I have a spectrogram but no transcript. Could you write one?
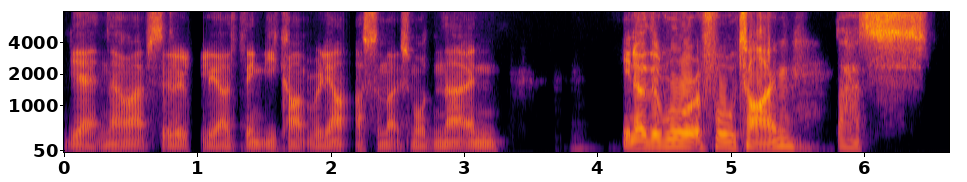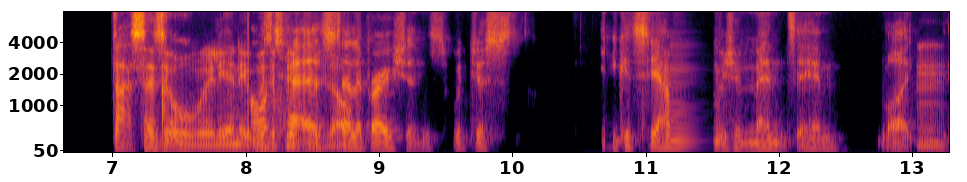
Yeah, no, absolutely. I think you can't really ask for much more than that. And you know, the roar at full time, that's that says it all really. And it was a big Arteta's result. celebrations were just you could see how much it meant to him. Like Mm.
